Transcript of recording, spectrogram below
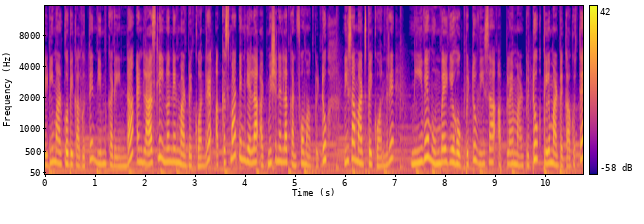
ರೆಡಿ ಮಾಡ್ಕೋಬೇಕಾಗುತ್ತೆ ನಿಮ್ಮ ಕಡೆಯಿಂದ. ಅಂಡ್ ಲಾಸ್ಟ್ಲಿ ಇನ್ನೊಂದೇನ್ ಮಾಡಬೇಕು ಅಂದ್ರೆ ಅಕಸ್ಮಾತ್ ನಿಮಗೆಲ್ಲ ಅಡ್ಮಿಷನ್ ಎಲ್ಲ ಕನ್ಫರ್ಮ್ ಆಗಿಬಿಟ್ಟು ವೀಸಾ ಮಾಡಿಸ್ಬೇಕು ಅಂದ್ರೆ ನೀವೇ ಮುಂಬೈಗೆ ಹೋಗ್ಬಿಟ್ಟು ವೀಸಾ ಅಪ್ಲೈ ಮಾಡಿಬಿಟ್ಟು ಪೇ ಮಾಡಬೇಕಾಗುತ್ತೆ.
